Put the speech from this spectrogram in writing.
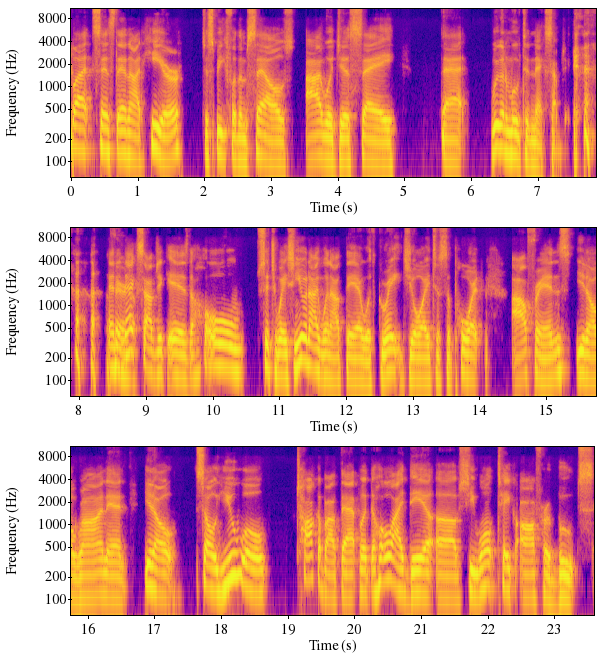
But since they're not here to speak for themselves, I would just say that we're going to move to the next subject. and the Fair next subject is the whole situation. You and I went out there with great joy to support our friends, you know, Ron, and, you know, so you will talk about that. But the whole idea of she won't take off her boots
